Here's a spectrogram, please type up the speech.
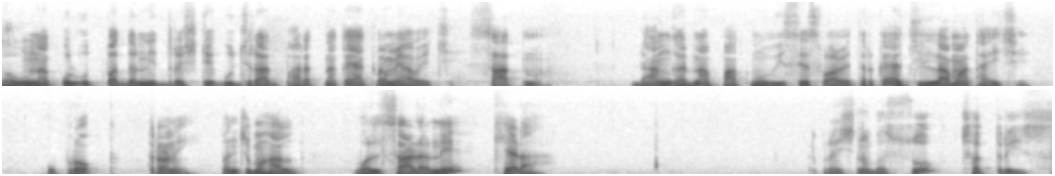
ઘઉંના કુલ ઉત્પાદનની દ્રષ્ટિએ ગુજરાત ભારતના કયા ક્રમે આવે છે? સાતમાં, ડાંગરના પાકનું વિશેષ વાવેતર કયા જિલ્લામાં થાય છે? ઉપરોક્ત ત્રણેય, પંચમહાલ, વલસાડ અને ખેડા. પ્રશ્ન બસો છત્રીસ.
